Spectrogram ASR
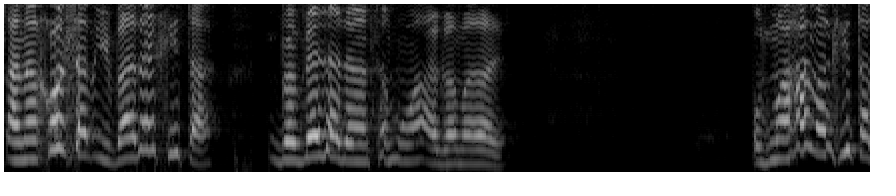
Karena konsep ibadah kita berbeda dengan semua agama lain. Pemahaman kita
